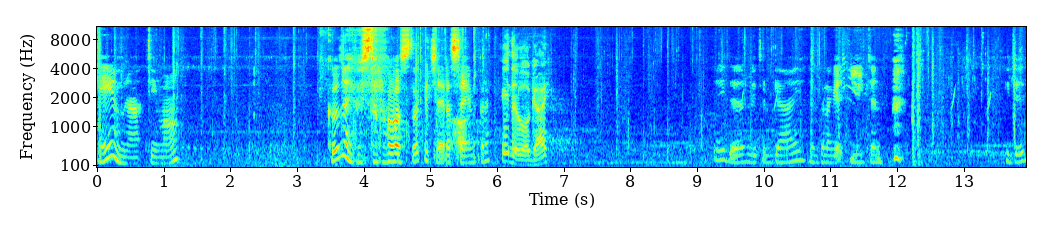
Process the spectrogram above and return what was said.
E un attimo. Cos'è questo posto che c'era sempre? Hey there, little guy. Hey there, little guy. You're gonna get eaten. He did?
